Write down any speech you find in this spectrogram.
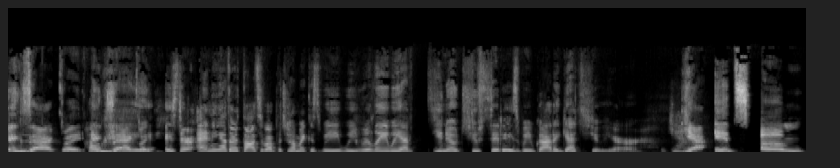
exactly. Okay. Exactly. Is there any other thoughts about Potomac? Because we we really we have you know two cities we've got to get to here. Yeah, it's um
